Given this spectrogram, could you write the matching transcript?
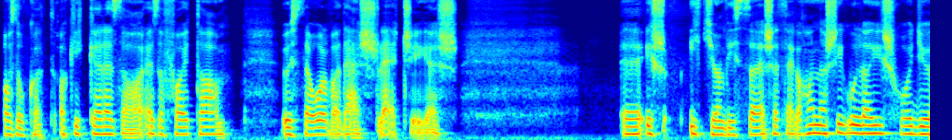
azokat, akikkel ez a, ez a fajta összeolvadás lehetséges. És itt jön vissza esetleg a Hanna Sigulla is, hogy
